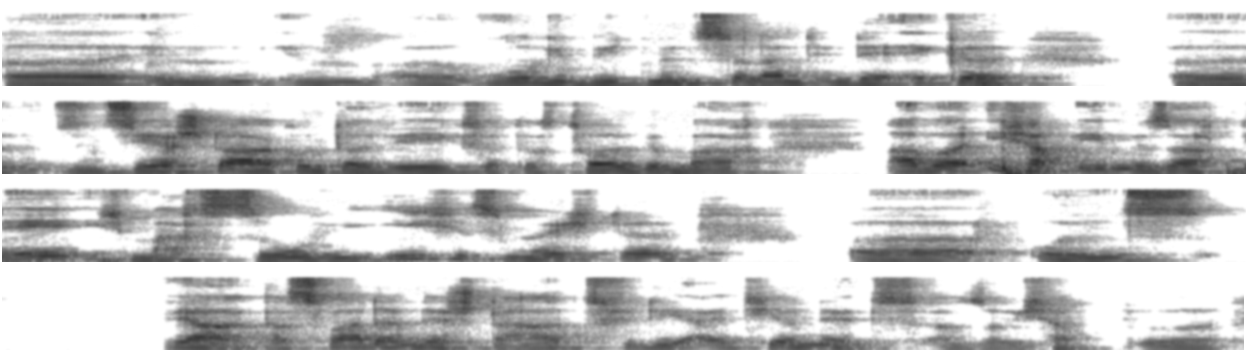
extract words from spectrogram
äh, im, im äh, Ruhrgebiet Münsterland in der Ecke, äh, sind sehr stark unterwegs, hat das toll gemacht. Aber ich habe eben gesagt, nee, ich mache es so, wie ich es möchte. Äh, und ja, das war dann der Start für die IT-Net. Also ich habe äh,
